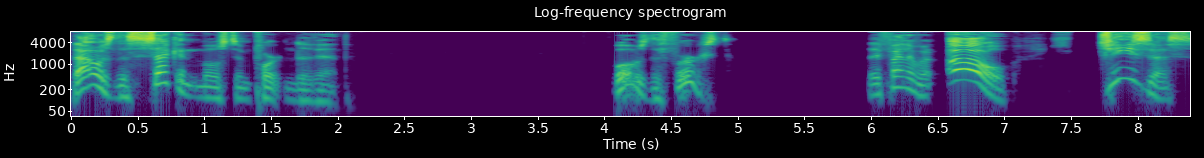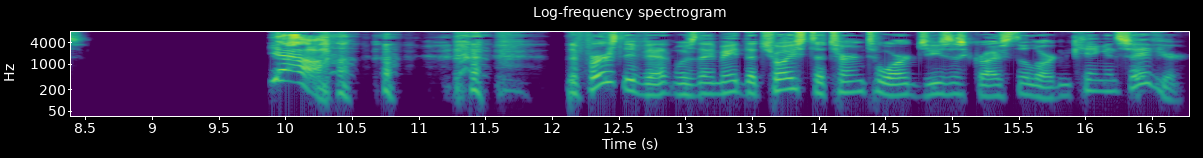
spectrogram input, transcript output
That was the second most important event. What was the first? They finally went, Oh, Jesus. Yeah. the first event was they made the choice to turn toward Jesus Christ, the Lord and King and Savior.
